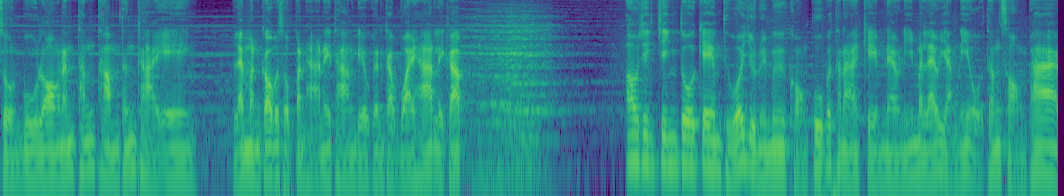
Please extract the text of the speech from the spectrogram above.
ส่วนบูลองนั้นทั้งทำทั้งขายเอง และมันก็ประสบปัญหาในทางเดียวกันกับ Wild Heart เลยครับ เอาจริง ๆ ตัวเกมถือว่าอยู่ในมือของผู้พัฒนาเกมแนวนี้มาแล้วอย่างนิโอทั้งสองภาค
